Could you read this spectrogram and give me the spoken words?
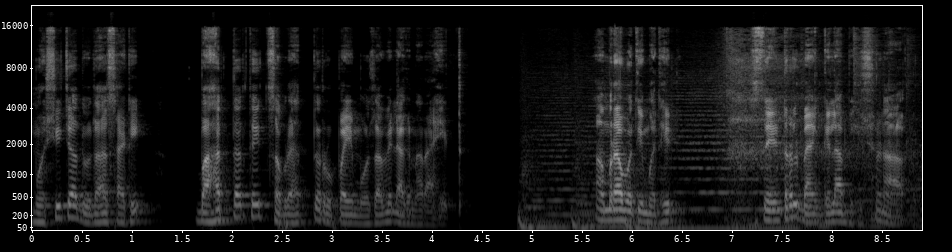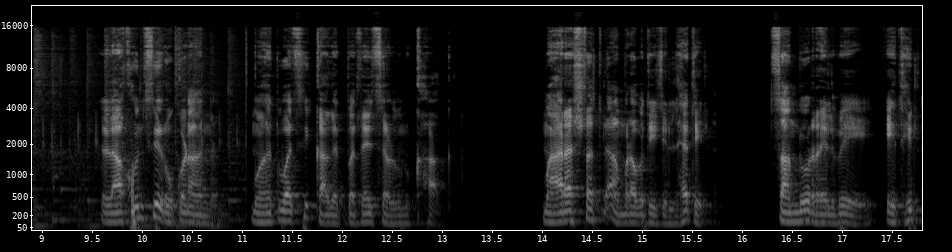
म्हशीच्या दुधासाठी बहात्तर ते चौऱ्याहत्तर रुपये मोजावे लागणार आहेत. अमरावतीमधील सेंट्रल बँकेला भीषण आग. लाखोंचे रोकडान महत्त्वाची कागदपत्रे चढून खाक. महाराष्ट्रातील अमरावती जिल्ह्यातील चांदूर रेल्वे येथील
